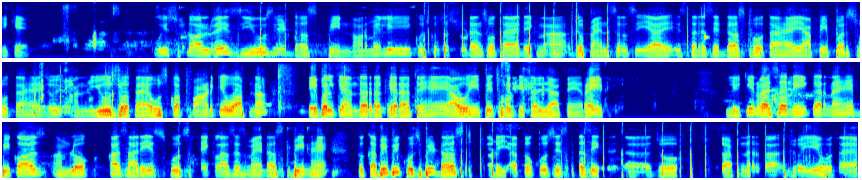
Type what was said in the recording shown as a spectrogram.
ठीक है? We should always use a dustbin normally कुछ कुछ स्टूडेंट्स होता है देखना, जो पेंसिल्स या इस तरह से डस्ट होता है या पेपर्स होता है, जो अनयूज होता है, उसको फाड़ के वो अपना टेबल के अंदर रखे रहते हैं या वहीं पे छोड़ के चल जाते हैं राइट लेकिन वैसा नहीं करना है बिकॉज़ हम लोग का सारे स्कूल सारे क्लासेस में डस्टबिन है तो कभी भी कुछ भी डस्ट या तो कुछ इस तरह से जो शार्पनर का, जो ये होता है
